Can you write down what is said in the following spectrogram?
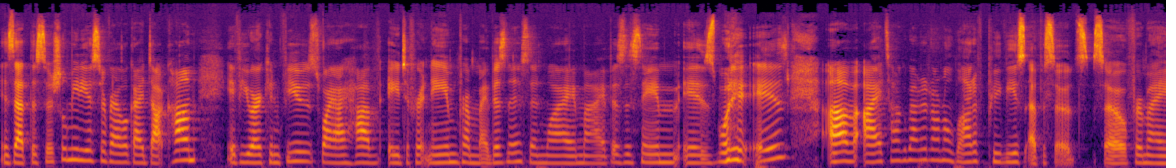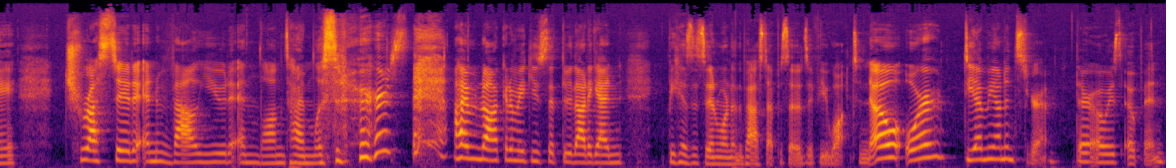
is at the socialmediasurvivalguide.com. If you are confused why I have a different name from my business and why my business name is what it is, um, I talk about it on a lot of previous episodes. So for my trusted and valued and longtime listeners, I'm not going to make you sit through that again because it's in one of the past episodes if you want to know, or DM me on Instagram. They're always open.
